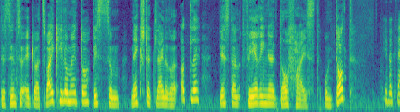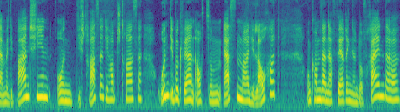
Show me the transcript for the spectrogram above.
Das sind so etwa zwei Kilometer bis zum nächsten kleineren Örtle das dann Fähringe Dorf heißt. Und dort überqueren wir die Bahnschienen und die Straße, die Hauptstraße und überqueren auch zum ersten Mal die Lauchert und kommen dann nach Fähringendorf rein. Da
